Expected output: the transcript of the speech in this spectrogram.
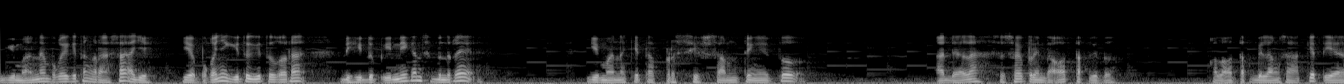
gimana pokoknya kita ngerasa aja. Ya pokoknya gitu gitu karena di hidup ini kan sebenarnya gimana kita perceive something itu adalah sesuai perintah otak gitu. Kalau otak bilang sakit ya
